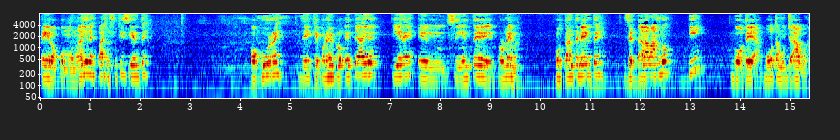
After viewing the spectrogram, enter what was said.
Pero como no hay el espacio suficiente, ocurre de que, por ejemplo, este aire tiene el siguiente problema. Constantemente se está lavando y gotea, bota mucha agua.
